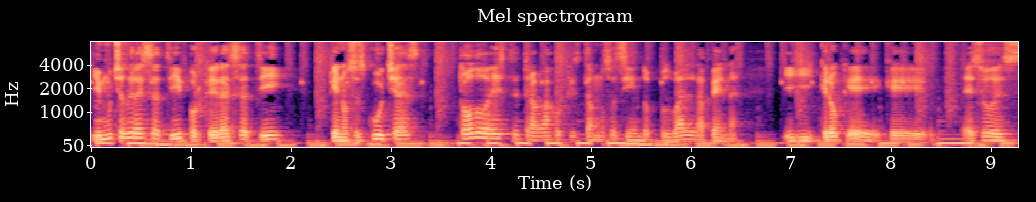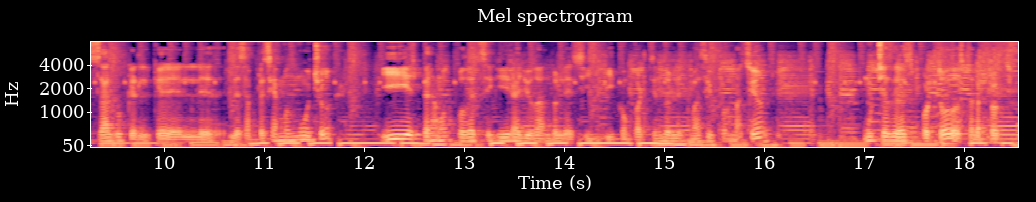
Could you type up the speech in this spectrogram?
Y muchas gracias a ti, porque gracias a ti que nos escuchas, todo este trabajo que estamos haciendo, pues vale la pena. Y creo que, eso es algo que, les apreciamos mucho y esperamos poder seguir ayudándoles y compartiéndoles más información. Muchas gracias por todo, hasta la próxima.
